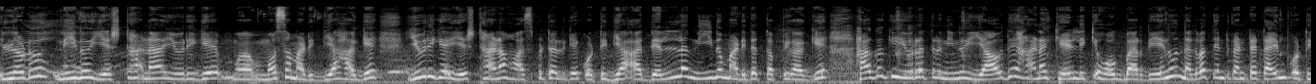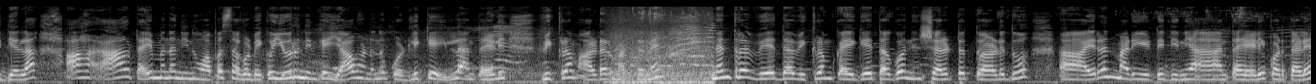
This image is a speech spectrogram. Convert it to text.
ಇಲ್ಲಿ ನೋಡು, ನೀನು ಎಷ್ಟು ಹಣ ಇವರಿಗೆ ಮೋಸ ಮಾಡಿದ್ಯಾ? ಹಾಗೆ ಇವರಿಗೆ ಎಷ್ಟು ಹಣ ಹಾಸ್ಪಿಟಲ್ಗೆ ಕೊಟ್ಟಿದ್ಯಾ? ಅದೆಲ್ಲ ನೀನು ಮಾಡಿದ ತಪ್ಪಿಗಾಗಿ, ಹಾಗಾಗಿ ಇವ್ರ ಹತ್ರ ನೀನು ಯಾವುದೇ ಹಣ ಕೇಳಲಿಕ್ಕೆ ಹೋಗಬಾರ್ದು. ಏನು ನಲವತ್ತೆಂಟು ಗಂಟೆ ಟೈಮ್ ಕೊಟ್ಟಿದ್ಯಲ್ಲ, ಆ ಆ ಟೈಮನ್ನು ನೀನು ವಾಪಸ್ ತಗೊಳ್ಬೇಕು. ಇವರು ನಿನಗೆ ಯಾವ ಹಣನೂ ಕೊಡಲಿಕ್ಕೆ ಇಲ್ಲ ಅಂತ ಹೇಳಿ ವಿಕ್ರಮ್ ಆರ್ಡರ್ ಮಾಡ್ತಾನೆ. ನಂತರ ವೇದ ವಿಕ್ರಮ್ ಕೈಗೆ, ತಗೋ ನಿನ್ನ ಶರ್ಟ್ ತೊಳೆದು ಐರನ್ ಮಾಡಿ ಇಟ್ಟಿದ್ದೀನಿ ಅಂತ ಹೇಳಿ ಕೊಡ್ತಾಳೆ.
